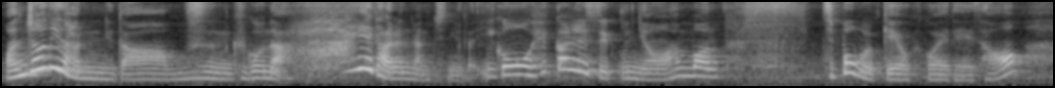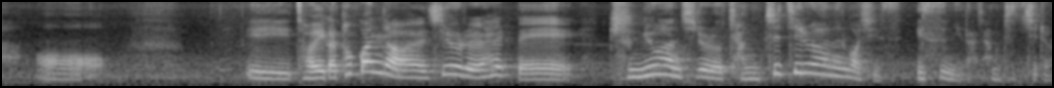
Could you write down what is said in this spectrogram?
완전히 다릅니다. 무슨 그거는 아예 다른 장치입니다. 이거 헷갈릴 수 있군요. 한번 짚어볼게요. 그거에 대해서. 어, 이 저희가 턱관절 치료를 할 때 중요한 치료로 장치 치료하는 것이 있, 있습니다. 장치 치료.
